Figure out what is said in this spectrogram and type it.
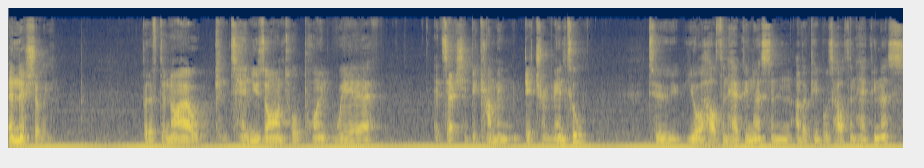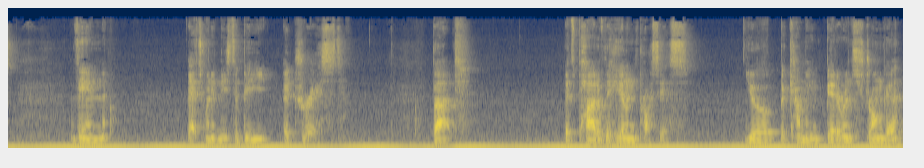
initially. But if denial continues on to a point where it's actually becoming detrimental to your health and happiness and other people's health and happiness, then that's when it needs to be addressed. But it's part of the healing process. You're becoming better and stronger,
